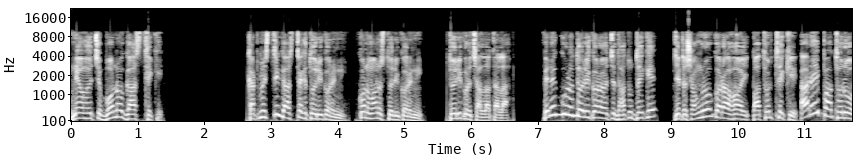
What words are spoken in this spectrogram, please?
নেওয়া হয়েছে বন গাছ থেকে। কাঠমিস্ত্রি গাছটাকে তৈরি করেনি, কোনো মানুষ তৈরি করেনি, তৈরি করেছে আল্লাহ তালা পেরেকগুলো তৈরি করা হয়েছে ধাতু থেকে, যেটা সংগ্রহ করা হয় পাথর থেকে। আর এই পাথরও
